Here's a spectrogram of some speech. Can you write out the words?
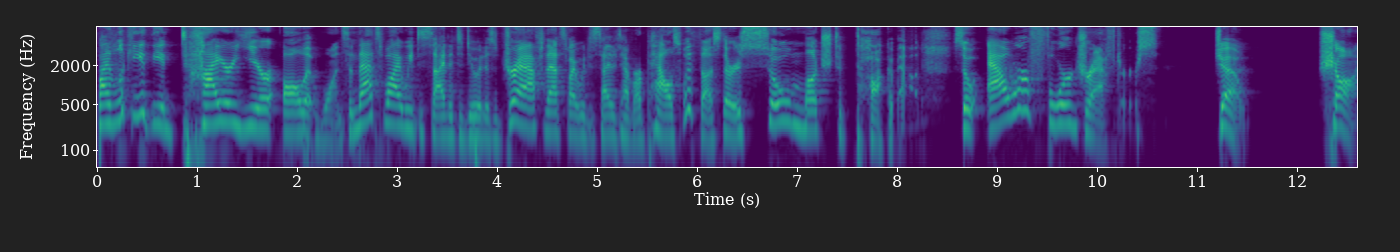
by looking at the entire year all at once? And that's why we decided to do it as a draft. That's why we decided to have our pals with us. There is so much to talk about. So, our four drafters Joe, Sean,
